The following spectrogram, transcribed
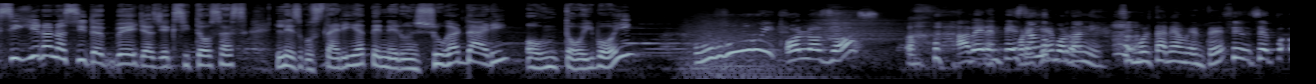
siguieran así de bellas y exitosas, ¿les gustaría tener un sugar daddy o un toy boy? Uy. ¿O los dos? A ver, empezando por, ejemplo, Dani. Simultáneamente. Sí, se po-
